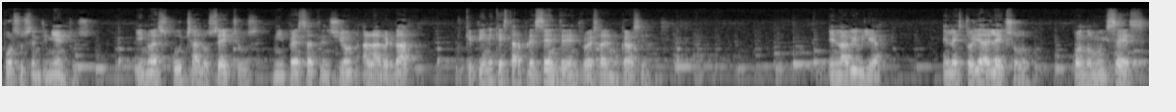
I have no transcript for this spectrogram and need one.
por sus sentimientos y no escucha los hechos ni presta atención a la verdad que tiene que estar presente dentro de esa democracia. En la Biblia, en la historia del Éxodo, cuando Moisés,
